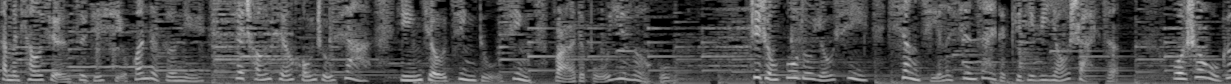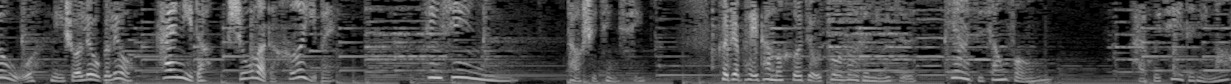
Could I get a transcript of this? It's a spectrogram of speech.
他们挑选自己喜欢的歌女，在床前红烛下饮酒尽赌性，玩得不亦乐乎。这种呼噜游戏像极了现在的 KTV 摇骰子，我说五个五，你说六个六，开你的，输了的喝一杯。尽兴倒是尽兴，可这陪他们喝酒作乐的女子，第二次相逢，还会记得你吗？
